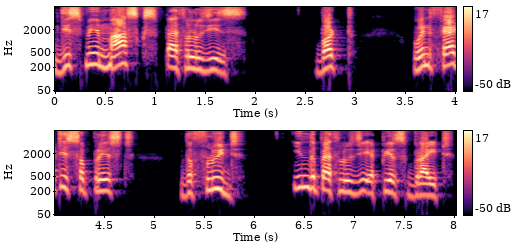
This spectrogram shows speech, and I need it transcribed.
this may mask pathologies. But when fat is suppressed, the fluid in the pathology appears bright.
